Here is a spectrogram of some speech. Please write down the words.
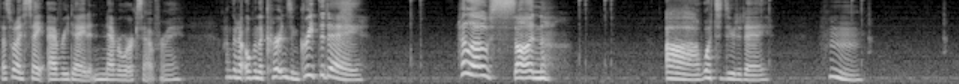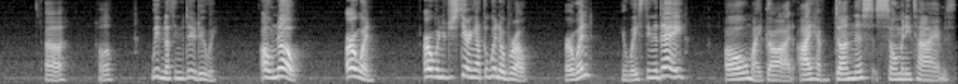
That's what I say every day, and it never works out for me. I'm gonna open the curtains and greet the day. Hello, sun. Ah, what to do today? Hmm. Uh, hello? We have nothing to do, do we? Oh, no! Erwin! Erwin, you're just staring out the window, bro. Erwin, you're wasting the day. Oh my god, I have done this so many times.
